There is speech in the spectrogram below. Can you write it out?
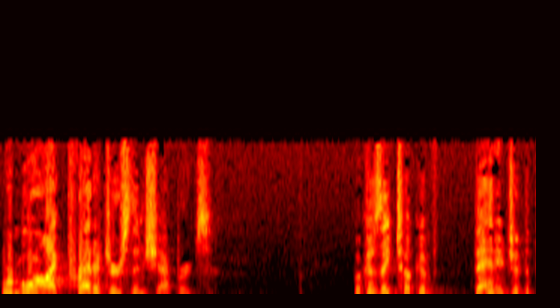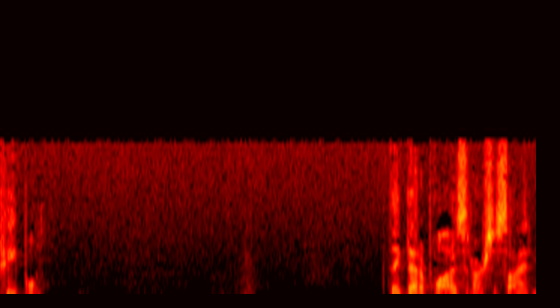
were more like predators than shepherds because they took advantage of the people. Think that applies in our society?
